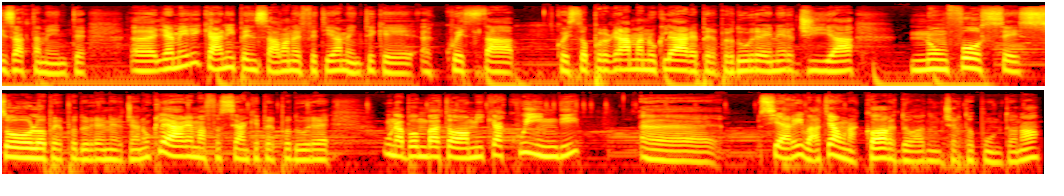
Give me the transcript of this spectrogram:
Esattamente. Eh, gli americani pensavano effettivamente che eh, questa- questo programma nucleare per produrre energia non fosse solo per produrre energia nucleare, ma fosse anche per produrre una bomba atomica. Quindi eh, si è arrivati a un accordo ad un certo punto, no?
